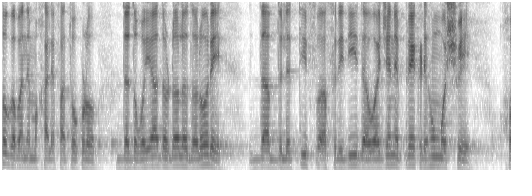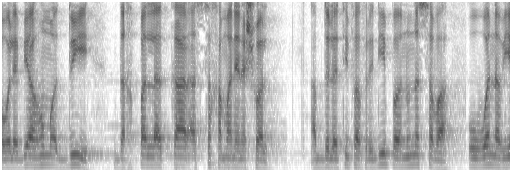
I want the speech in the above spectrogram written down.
توګه باندې مخالفت وکړو. د دغو یادو ډلو د لورې د عبداللطیف افریدي د وژنې پرېکړې هم وشوې، خو ولې بیا هم دوی د خپل کار څخه منع نه شول. عبداللطیف افریدي په نولس سوه او اووه نوي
